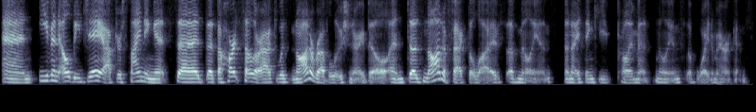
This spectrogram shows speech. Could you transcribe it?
And even LBJ, after signing it, said that the Hart Celler Act was not a revolutionary bill and does not affect the lives of millions. And I think he probably meant millions of white Americans.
